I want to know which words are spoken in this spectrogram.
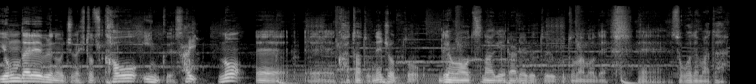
4大レーベルのうちの一つ顔インクですか、はい。の、えーえー方とねちょっと電話をつなげられるということなので、えーそこでまた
